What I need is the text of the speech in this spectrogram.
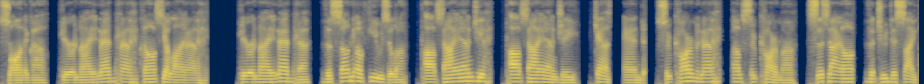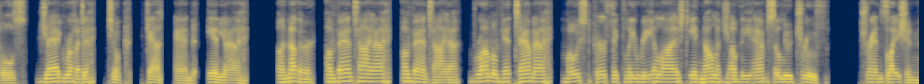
Sonika, Hiranyanadha Kasyalaya. Hiranyanadha, the son of Fusila, Pasayanji, Pasayanji, Ka, and Sukarmana, of Sukarma, Sisaya, the two disciples, Jagrahata, took, Ka, and Inya. Another, Avantaya, Avantaya, Brahmavitama, most perfectly realized in knowledge of the Absolute Truth. Translation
